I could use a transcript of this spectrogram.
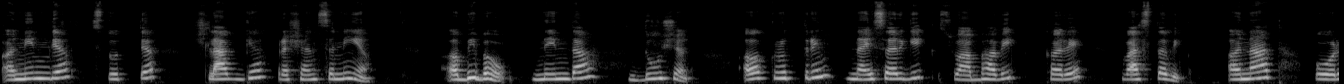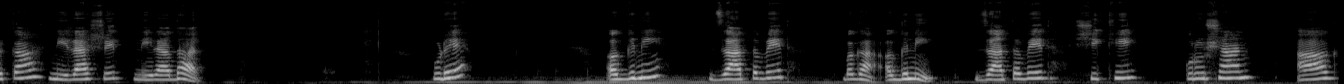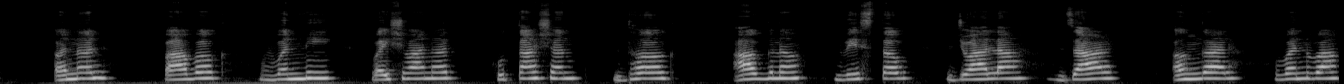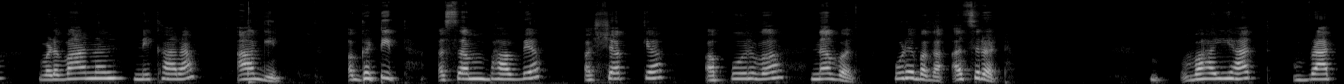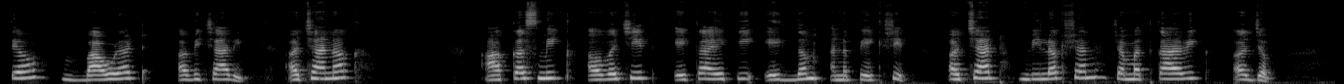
अनिंद्य स्तुत्य श्लाघ्य प्रशंसनीय. अभिभव. निंदा दूषण अकृत्रिम नैसर्गिक स्वाभाविक खरे वास्तविक अनाथ पोरका निराश्रित निराधार. पुढे अग्नी जातवेद बघा अग्नी जातवेद शिखी कृषाण आग अनल पावक वन्ही वैश्वानर हुताशन धग आग्न विस्तव ज्वाला जाळ अंगार वनवा वडवानल निखारा आगीन. अघटित असंभाव्य अशक्य अपूर्व नवल. पुढे बघा अचरट. वाह्यात व्रात्य बावळट अविचारी. अचानक आकस्मिक अवचित एकाएकी एकदम अनपेक्षित. अचाट विलक्षण चमत्कारिक अजब.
